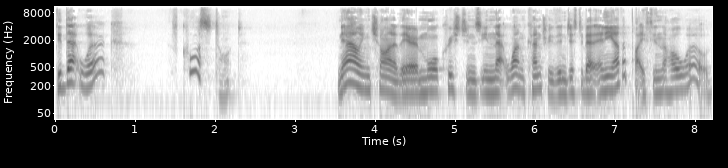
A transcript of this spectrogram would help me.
Did that work? Of course not. Now in China, there are more Christians in that one country than just about any other place in the whole world.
